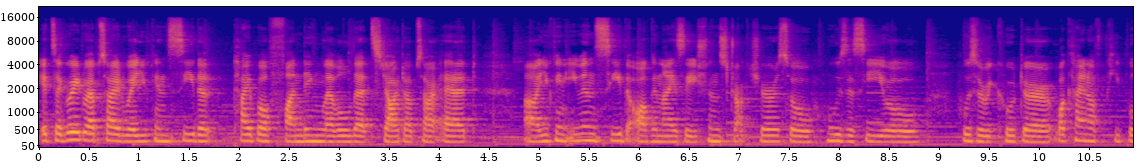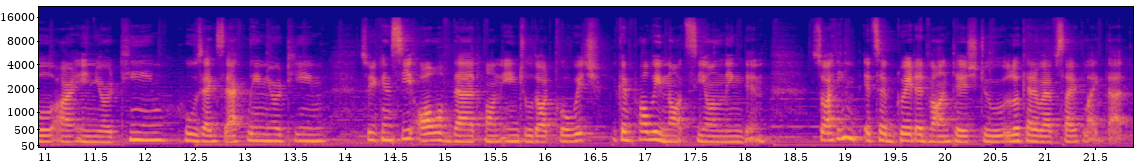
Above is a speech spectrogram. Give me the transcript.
It's a great website where you can see the type of funding level that startups are at. Uh, you can even see the organization structure. So, who's the CEO? who's a recruiter, what kind of people are in your team, who's exactly in your team. So you can see all of that on angel.co, which you can probably not see on LinkedIn. So I think it's a great advantage to look at a website like that.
